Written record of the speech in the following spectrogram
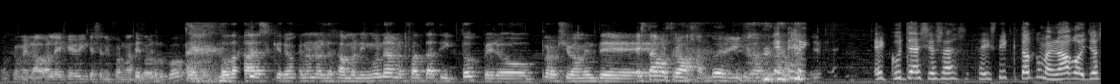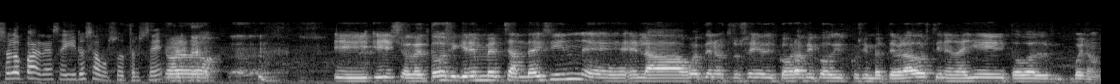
¿no? que me la vale Kevin, que es el informático del grupo. todas creo que no nos dejamos ninguna, nos falta TikTok, pero próximamente Estamos trabajando en ello. Escucha, si os hacéis TikTok, me lo hago yo solo para seguiros a vosotros, ¿eh? No, no, no. Y, y sobre todo, si quieren merchandising, eh, en la web de nuestro sello discográfico Discos Invertebrados tienen allí todo el. Bueno,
